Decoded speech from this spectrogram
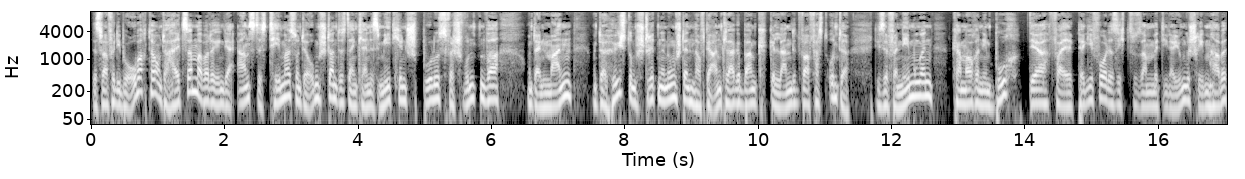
Das war für die Beobachter unterhaltsam, aber dagegen der Ernst des Themas und der Umstand, dass ein kleines Mädchen spurlos verschwunden war und ein Mann unter höchst umstrittenen Umständen auf der Anklagebank gelandet war, fast unter. Diese Vernehmungen kamen auch in dem Buch Der Fall Peggy vor, das ich zusammen mit Dina Jung geschrieben habe.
